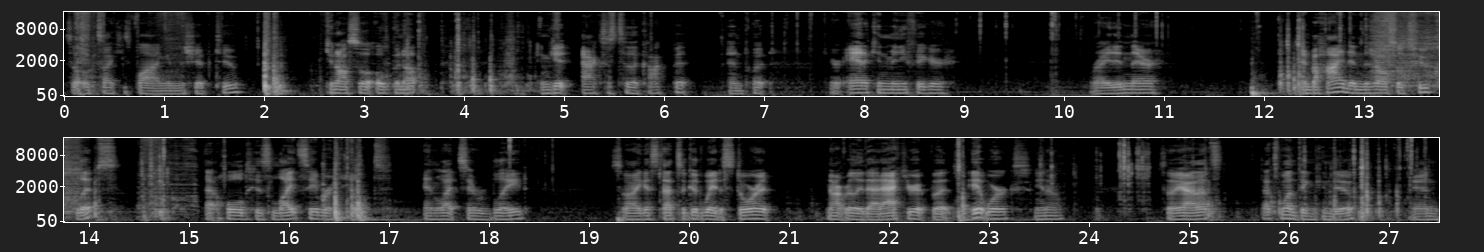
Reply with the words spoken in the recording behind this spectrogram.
so it looks like he's flying in the ship too. You can also open up and get access to the cockpit and put your Anakin minifigure right in there. And behind him, there's also two clips that hold his lightsaber hilt and lightsaber blade. So I guess that's a good way to store it. Not really that accurate, but it works, you know. So yeah, that's that's one thing can do. And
